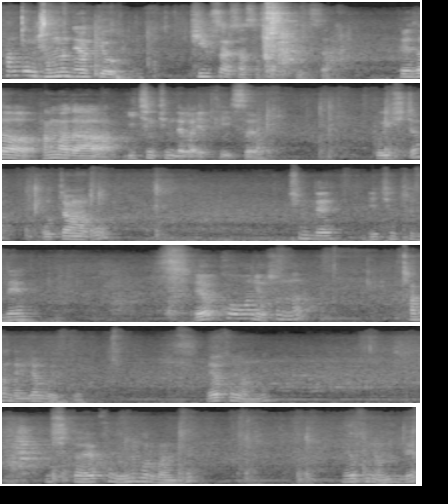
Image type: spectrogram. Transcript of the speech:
항공 전문대학교 기숙사를 썼었어 기숙사. 그래서 방마다 2층 침대가 이렇게 있어요. 보이시죠? 옷장하고 침대 2층 침대. 에어컨이 없었나? 작은 냉장고 있고 에어컨이 없네? 이씨 나 에어컨 있는 거로 봤는데? 에어컨이 없는데?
